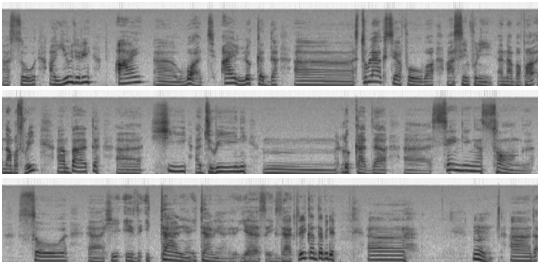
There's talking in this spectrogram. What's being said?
Uh, so uh, usually I uh, watch, I look at the uh, structure for uh, symphony uh, number number three, um, but he, uh, Giulini, um, look at the singing a song. So uh, he is Italian, Italian, yes, exactly, cantabile. Uh, mm, and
